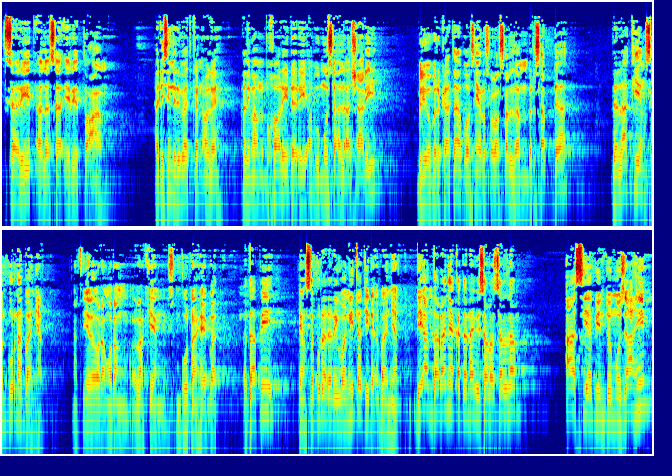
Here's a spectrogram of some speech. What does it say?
sarid ala sairi ta'am. Hadis ini diriwayatkan oleh Al-Imam Al-Bukhari dari Abu Musa Al-Asy'ari, beliau berkata bahwasanya Rasulullah SAW bersabda, lelaki yang sempurna banyak. Artinya orang-orang lelaki yang sempurna hebat, tetapi yang sempurna dari wanita tidak banyak. Di antaranya kata Nabi SAW, Asia bintu Muzahim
